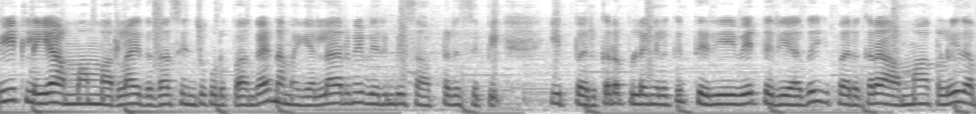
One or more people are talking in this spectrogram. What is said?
வீட்லேயே அம்மா அம்மாரெலாம் இதை தான் செஞ்சு கொடுப்பாங்க. நம்ம எல்லாருமே விரும்பி சாப்பிட்ட ரெசிபி இப்போ இருக்கிற பிள்ளைங்களுக்கு தெரியவே தெரியாது. இப்போ இருக்கிற அம்மாக்களும் இதை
